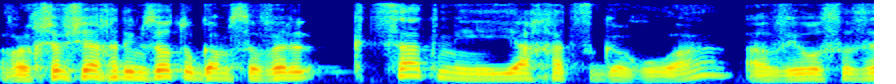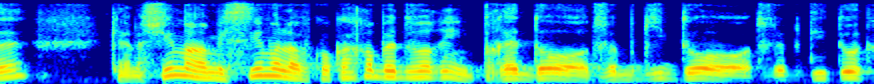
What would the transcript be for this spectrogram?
אבל אני חושב שיחד עם זאת הוא גם סובל קצת מיח"צ גרוע, הווירוס הזה, כי אנשים מעמיסים עליו כל כך הרבה דברים, פרדות ובגידות ובדידות.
